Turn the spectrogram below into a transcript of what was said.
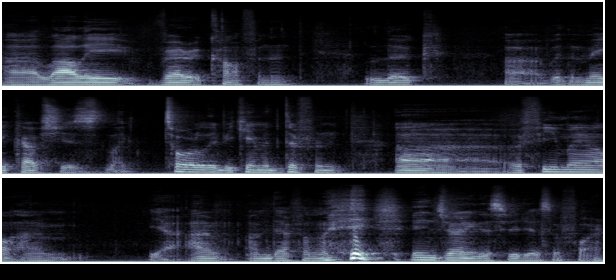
uh, Lali very confident look uh, with the makeup. She's like totally became a different uh, female. I'm yeah, I'm I'm definitely enjoying this video so far.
